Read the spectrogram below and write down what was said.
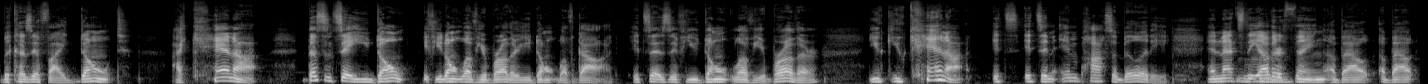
because if I don't, I cannot. It doesn't say you don't, if you don't love your brother, you don't love God. It says if you don't love your brother, you, you cannot it's it's an impossibility. And that's the other mm. thing about about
